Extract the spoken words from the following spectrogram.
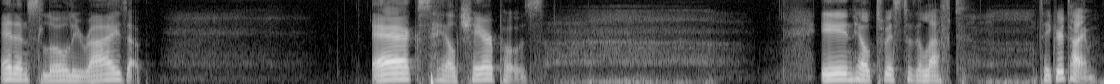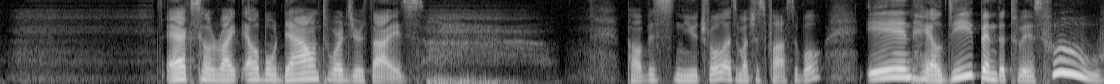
And then slowly rise up. Exhale, chair pose. Inhale, twist to the left. Take your time. Exhale, right elbow down towards your thighs. Pelvis neutral as much as possible. Inhale, deepen the twist. Whoo.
